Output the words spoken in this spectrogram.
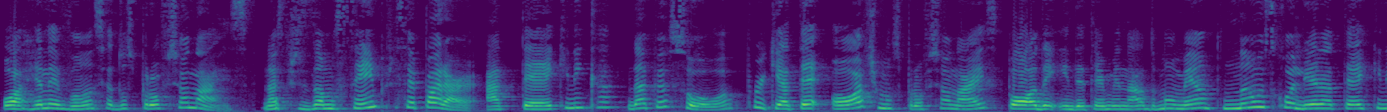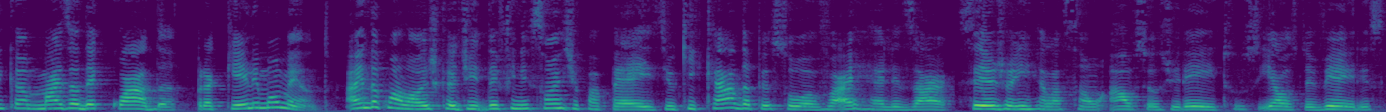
ou a relevância dos profissionais. Nós precisamos sempre separar a técnica da pessoa, porque até ótimos profissionais podem, em determinado momento, não escolher a técnica mais adequada para aquele momento. Ainda com a lógica de definições de papéis e o que cada pessoa vai realizar, seja em relação aos seus direitos e aos deveres,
